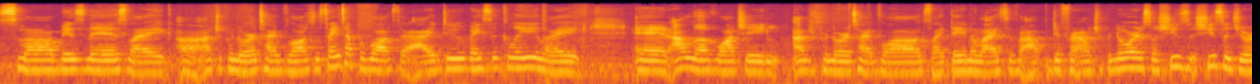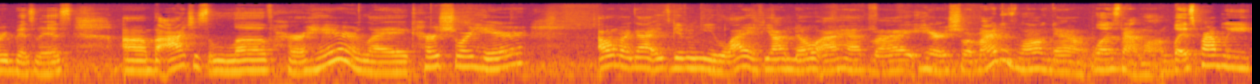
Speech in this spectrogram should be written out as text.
small business, like, uh, entrepreneur type vlogs. The same type of vlogs that I do, basically. Like, and I love watching entrepreneur type vlogs, like day in the lives of different entrepreneurs. So she's she's a jewelry business, um, but I just love her hair, like her short hair. Oh my god, it's giving me life. Y'all know I have my hair short. Mine is long now. Well, it's not long, but it's probably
